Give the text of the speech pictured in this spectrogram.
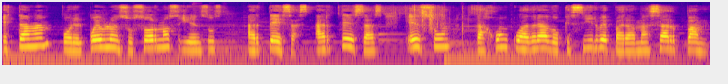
estaban por el pueblo en sus hornos y en sus artesas. Artesas es un cajón cuadrado que sirve para amasar pan.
